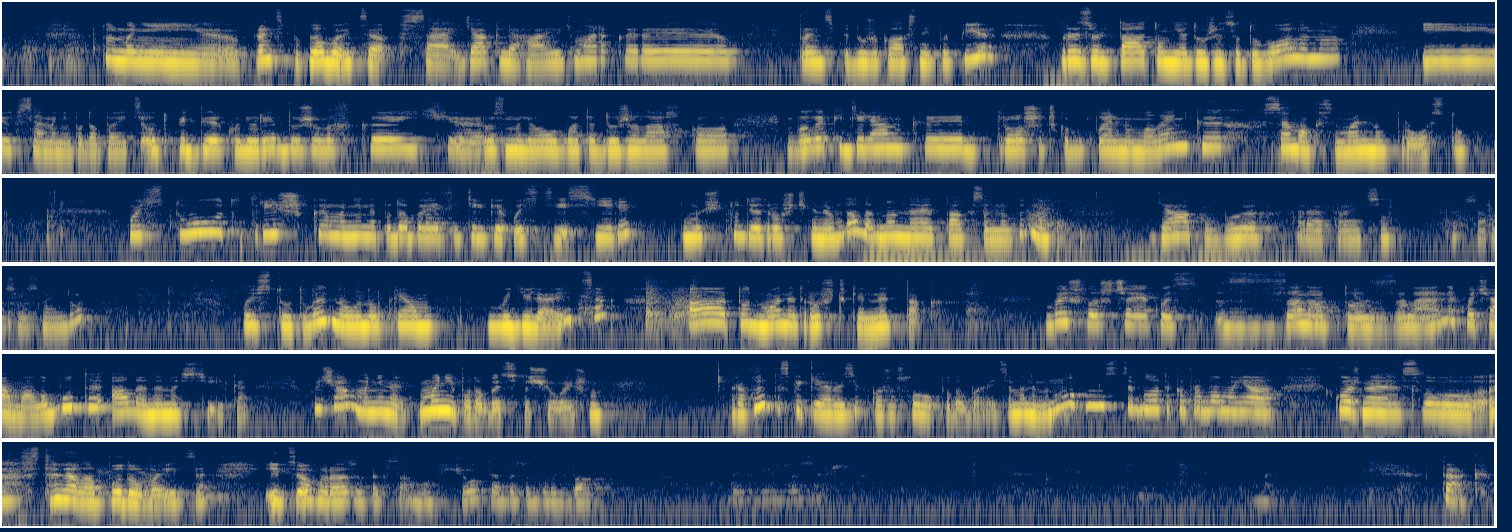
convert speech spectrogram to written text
Тут мені, в принципі, подобається все, як лягають маркери. В принципі, дуже класний папір. Результатом я дуже задоволена. І все мені подобається. От підбір кольорів дуже легкий, розмальовувати дуже легко. Великі ділянки, трошечки буквально маленьких, все максимально просто. Ось тут трішки мені не подобається тільки ось ці сірі, тому що тут я трошечки не вгадала, воно не так сильно видно, як в референсі. Так, Зараз я знайду. Ось тут видно, воно прям виділяється, а тут в мене трошечки не так. Вийшло ще якось занадто зелене, хоча мало бути, але не настільки. Хоча мені не мені подобається те, що вийшло. Рахуйте, скільки я разів кажу слово подобається. У мене минулого місяця була така проблема, я кожне слово вставляла подобається. І цього разу так само. Що у тебе за боротьба? Так.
